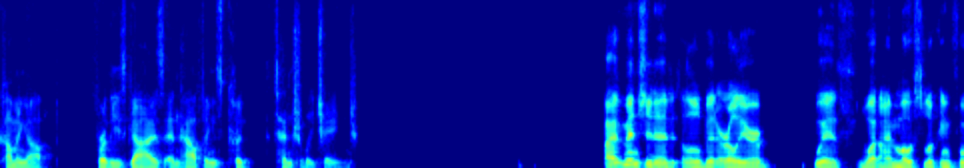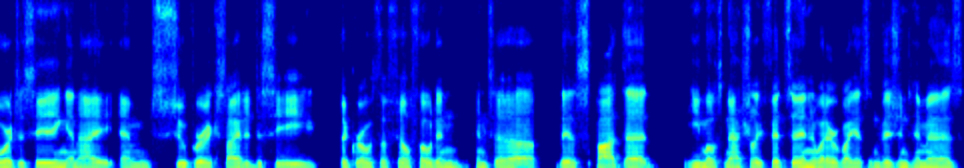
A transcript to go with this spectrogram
coming up for these guys and how things could potentially change? I've mentioned it a little bit earlier with what I'm most looking forward to seeing, and I am super excited to see the growth of Phil Foden into the spot that he most naturally fits in and what everybody has envisioned him as,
